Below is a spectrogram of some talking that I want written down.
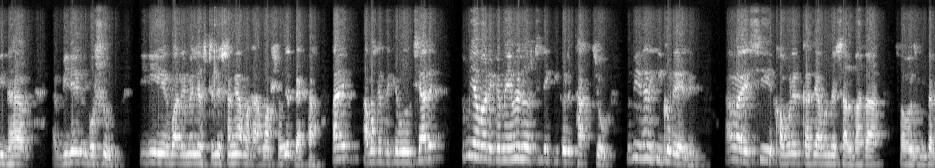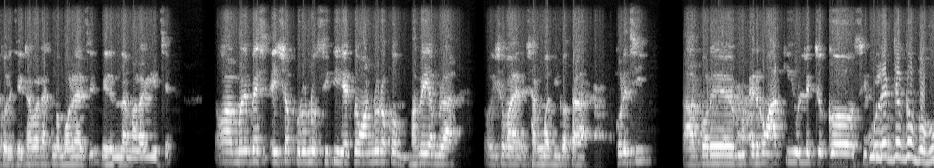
বিধায়ক বীরেন বসু, তিনি একবার এমএলএ হোস্টেলের সঙ্গে আমার আমার সঙ্গে দেখা। আরে, আমাকে দেখে বলছে, আরে, তুমি আবার এখানে এমএলএ হোস্টেলে কি করে থাকছো? তুমি এখানে কি করে এলে? আমরা এসছি খবরের কাজে আমাদের সালভাদা সহযোগিতা করেছে এটা আমার এখনও মনে আছে বীরেন্দা মারা গিয়েছে। মানে বেশ এইসব পুরনো স্মৃতি একদম অন্যরকম ভাবেই আমরা ওই সময় সাংবাদিকতা করেছি। তারপরে এরকম আর কি উল্লেখযোগ্য উল্লেখযোগ্য বহু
